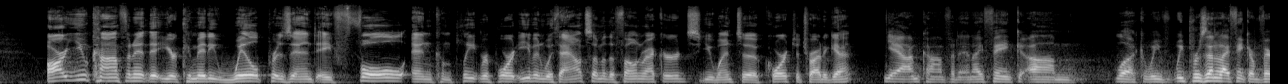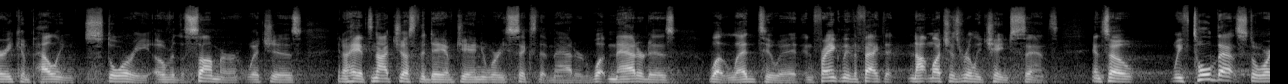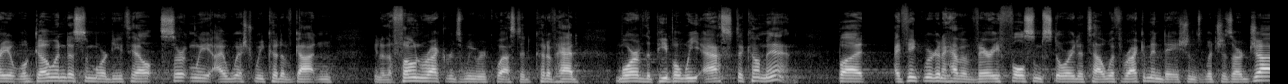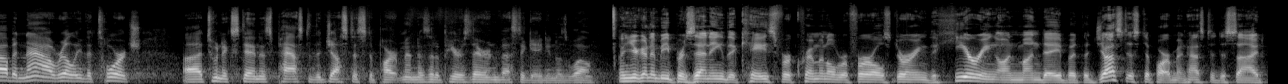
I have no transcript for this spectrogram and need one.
are you confident that your committee will present a full and complete report, even without some of the phone records you went to court to try to get? Yeah, I'm confident. I think, um, look, we've we presented, I think, a very compelling story over the summer, which is, you know, hey, it's not just the day of January 6th that mattered. What mattered is what led to it, and frankly, the fact that not much has really changed since. And so we've told that story. We'll go into some more detail. Certainly, I wish we could have gotten, you know, the phone records we requested, could have had more of the people we asked to come in. But I think we're going to have a very fulsome story to tell with recommendations, which is our job. And now, really, the torch uh, to an extent, is passed to the Justice Department as it appears they're investigating as well. And you're going to be presenting the case for criminal referrals during the hearing on Monday, but the Justice Department has to decide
